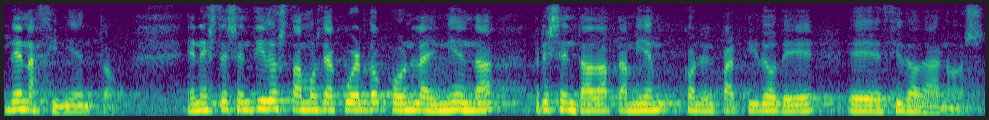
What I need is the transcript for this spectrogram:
de nacimiento. En este sentido, estamos de acuerdo con la enmienda presentada también con el Partido de eh, Ciudadanos.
